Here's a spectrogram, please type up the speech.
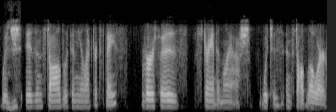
which mm-hmm. is installed within the electric space, versus strand and lash, which is installed lower.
